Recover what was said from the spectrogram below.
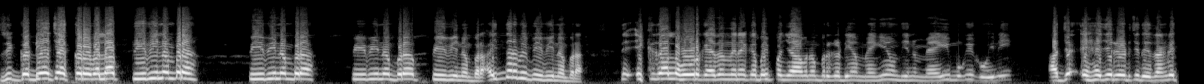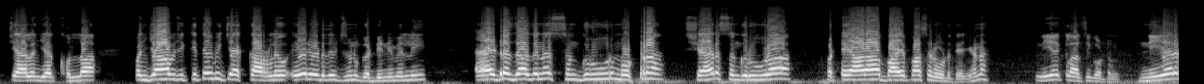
ਤੁਸੀਂ ਗੱਡੀਆਂ ਚੈੱਕ ਕਰੋ ਪਹਿਲਾਂ PV number PV number PV number PV number. ਇੱਧਰ ਵੀ ਪੀਵੀ ਨੰਬਰ। ਤੇ ਇੱਕ ਗੱਲ ਹੋਰ ਕਹਿ ਦਿੰਦੇ ਨੇ ਕਿ ਬਈ ਪੰਜਾਬ ਨੰਬਰ ਗੱਡੀਆਂ ਮਹਿੰਗੀਆਂ ਹੁੰਦੀਆਂ ਨੇ ਮਹਿੰਗੀ ਮੁਗੀ ਕੋਈ ਨਹੀਂ। ਅੱਜ ਇਹੋ ਜਿਹੇ ਰੇਟ 'ਚ ਦੇ ਦਾਂਗੇ ਚੈਲੰਜ ਆ ਖੁੱਲਾ ਪੰਜਾਬ 'ਚ ਕਿਤੇ ਵੀ ਚੈੱਕ ਕਰ ਲਿਓ ਇਹ ਰੇਟ ਦੇ ਵਿੱਚ ਤੁਹਾਨੂੰ ਗੱਡੀ ਨਹੀਂ ਮਿਲਣੀ। ਐਡਰੈਸ ਦੱਸ ਦੇਣਾ ਸੰਗਰੂਰ ਮੋਟਰ ਸ਼ਹਿਰ ਸੰਗਰੂਰ ਪਟਿਆਲਾ ਬਾਈਪਾਸ ਰੋਡ ਤੇ ਜੀ ਹਨਾ? Near classic hotel near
